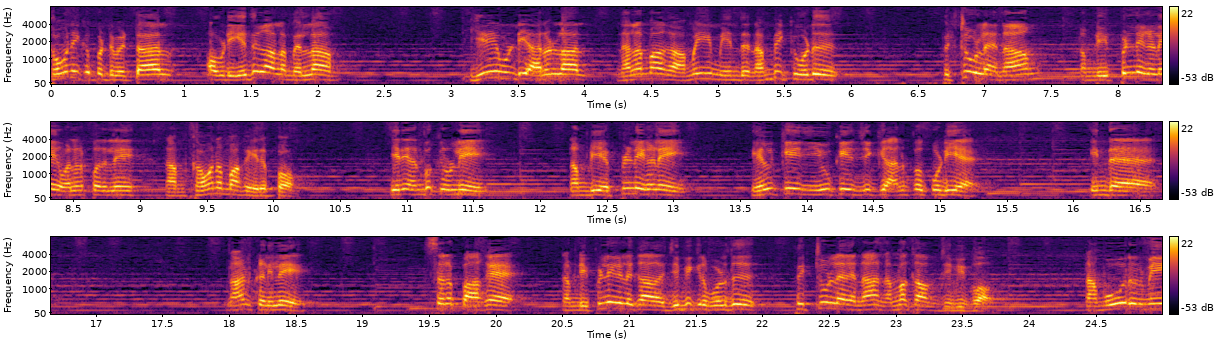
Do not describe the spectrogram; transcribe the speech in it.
கவனிக்கப்பட்டு விட்டால் அவருடைய எதிர்காலம் எல்லாம் இறைவனுடைய அருளால் நலமாக அமையும் என்ற நம்பிக்கையோடு பெற்றுள்ள நாம் நம்முடைய பிள்ளைகளை வளர்ப்பதிலே நாம் கவனமாக இருப்போம். இனி அன்புக்குள்ளே நம்முடைய பிள்ளைகளை எல்கேஜி யூகேஜிக்கு அனுப்பக்கூடிய இந்த நாட்களிலே சிறப்பாக நம்முடைய பிள்ளைகளுக்காக ஜெபிக்கிற பொழுது பெற்றுள்ள நான் நமக்காக ஜெபிப்போம். நாம் ஒவ்வொருமே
